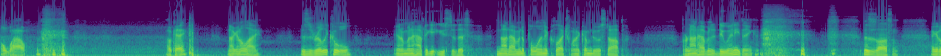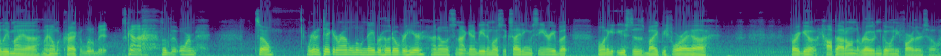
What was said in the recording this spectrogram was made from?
Oh, wow. Okay, not gonna lie, this is really cool, and I'm gonna have to get used to this. Not having to pull in a clutch when I come to a stop, or not having to do anything. this is awesome. I gotta leave my uh, my helmet cracked a little bit. It's kind of a little bit warm. So we're gonna take it around a little neighborhood over here. I know it's not gonna be the most exciting of scenery, but I want to get used to this bike before I uh, before I go hop out on the road and go any farther. So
